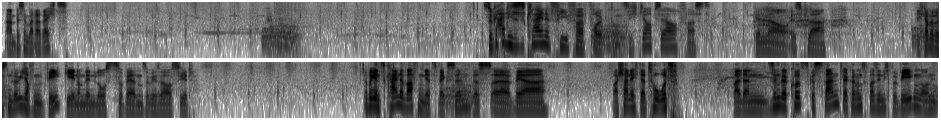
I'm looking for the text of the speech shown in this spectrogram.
Ah, ein bisschen weiter rechts. Sogar dieses kleine Vieh verfolgt uns. Ich glaub's ja auch fast. Genau, ist klar. Ich glaube, wir müssen wirklich auf den Weg gehen, um den loszuwerden, so wie es aussieht. Übrigens keine Waffen jetzt wechseln. Das äh, wäre wahrscheinlich der Tod. Weil dann sind wir kurz gestunt, wir können uns quasi nicht bewegen und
